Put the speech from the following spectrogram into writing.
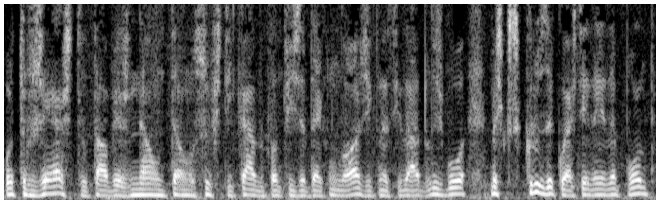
outro gesto, talvez não tão sofisticado do ponto de vista tecnológico na cidade de Lisboa, mas que se cruza com esta ideia da ponte,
